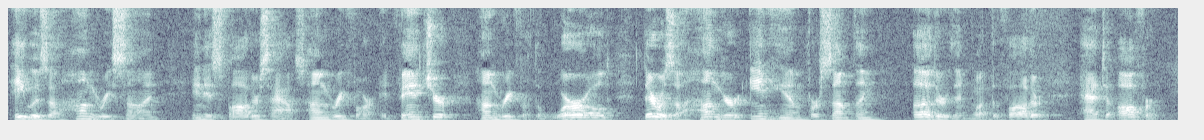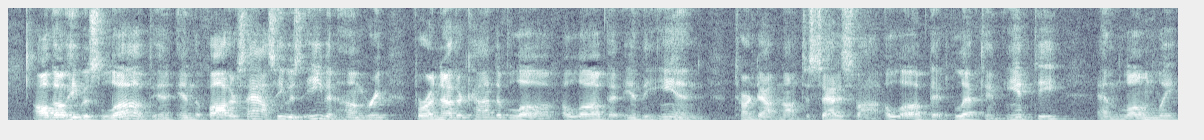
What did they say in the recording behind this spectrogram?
he was a hungry son in his father's house, hungry for adventure, hungry for the world. There was a hunger in him for something other than what the father had to offer. Although he was loved in, in, the Father's house, he was even hungry for another kind of love, a love that in the end turned out not to satisfy, a love that left him empty and lonely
